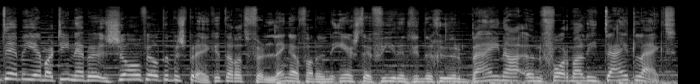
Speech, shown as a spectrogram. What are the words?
Debbie en Martien hebben zoveel te bespreken dat het verlengen van hun eerste 24 uur bijna een formaliteit lijkt.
